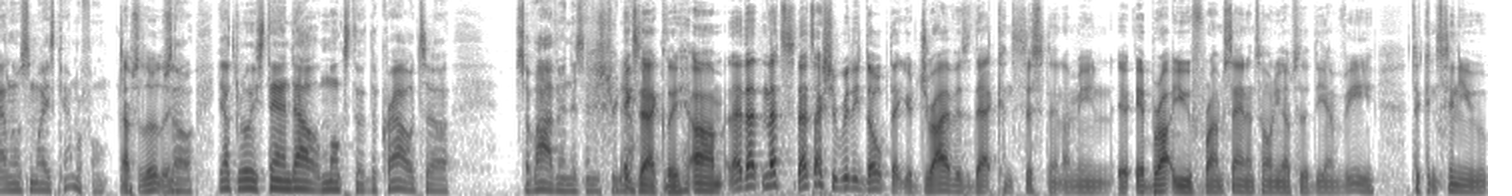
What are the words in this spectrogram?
battling with somebody's camera phone. Absolutely. So you have to really stand out amongst the, the crowd to survive in this industry. Now. Exactly. Um, that, that- that's that's actually really dope that your drive is that consistent. I mean, it, it brought you from San Antonio up to the DMV to continue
